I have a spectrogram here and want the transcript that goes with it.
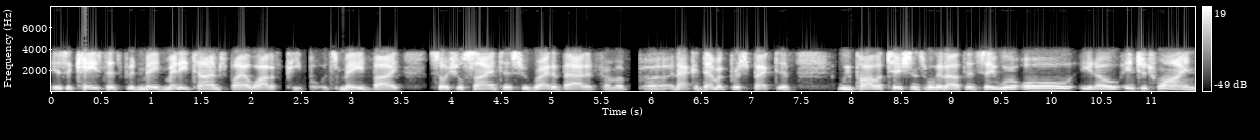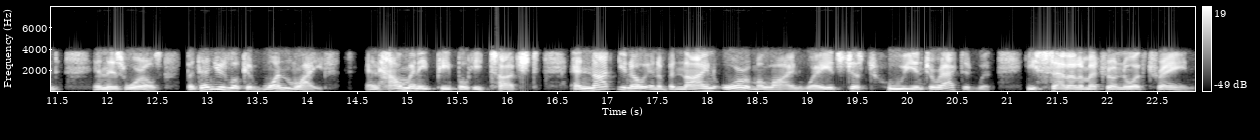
is a case that's been made many times by a lot of people. It's made by social scientists who write about it from a, uh, an academic perspective. We politicians will get out there and say we're all, you know, intertwined in this world. But then you look at one life and how many people he touched, and not, you know, in a benign or a malign way. It's just who he interacted with. He sat on a Metro North train.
